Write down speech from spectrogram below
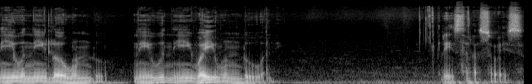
నీవు నీలో ఉండు. నీవు నీవై ఉండు అని. రీ సరస్వయసు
